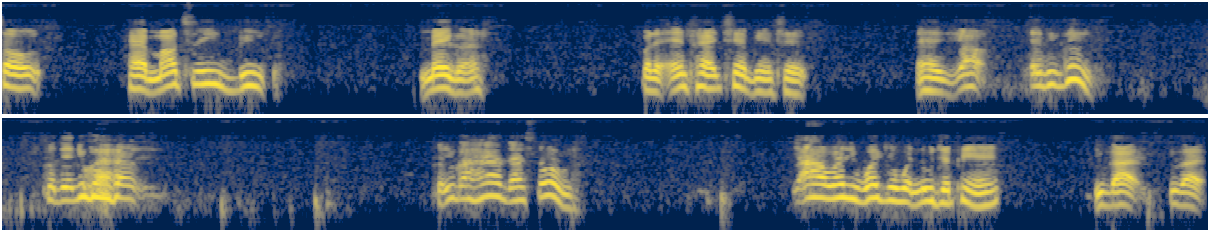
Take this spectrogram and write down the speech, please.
So have Moxley beat Mega for the Impact Championship, and y'all it'd be good. Cause then you gotta have, you gotta have that story. Y'all already working with New Japan. You got you got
